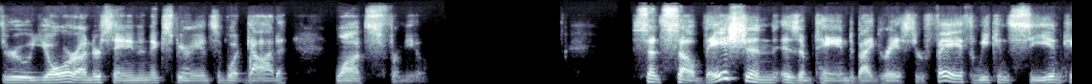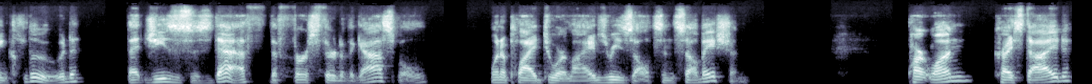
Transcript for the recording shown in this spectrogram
through your understanding and experience of what God wants from you. Since salvation is obtained by grace through faith, we can see and conclude that Jesus' death, the first third of the gospel, when applied to our lives, results in salvation. Part one, Christ died,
